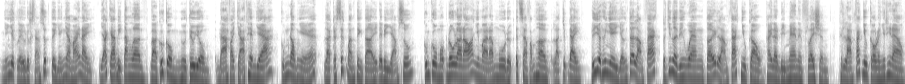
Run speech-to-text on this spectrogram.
những dược liệu được sản xuất từ những nhà máy này giá cả bị tăng lên và cuối cùng người tiêu dùng đã phải trả thêm giá, cũng đồng nghĩa là cái sức mạnh tiền tệ đã bị giảm xuống. Cũng cùng một đô la đó nhưng mà đã mua được ít sản phẩm hơn là trước đây. Lý do thứ nhì dẫn tới lạm phát, đó chính là liên quan tới lạm phát nhu cầu hay là demand inflation. Thì lạm phát nhu cầu là như thế nào?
